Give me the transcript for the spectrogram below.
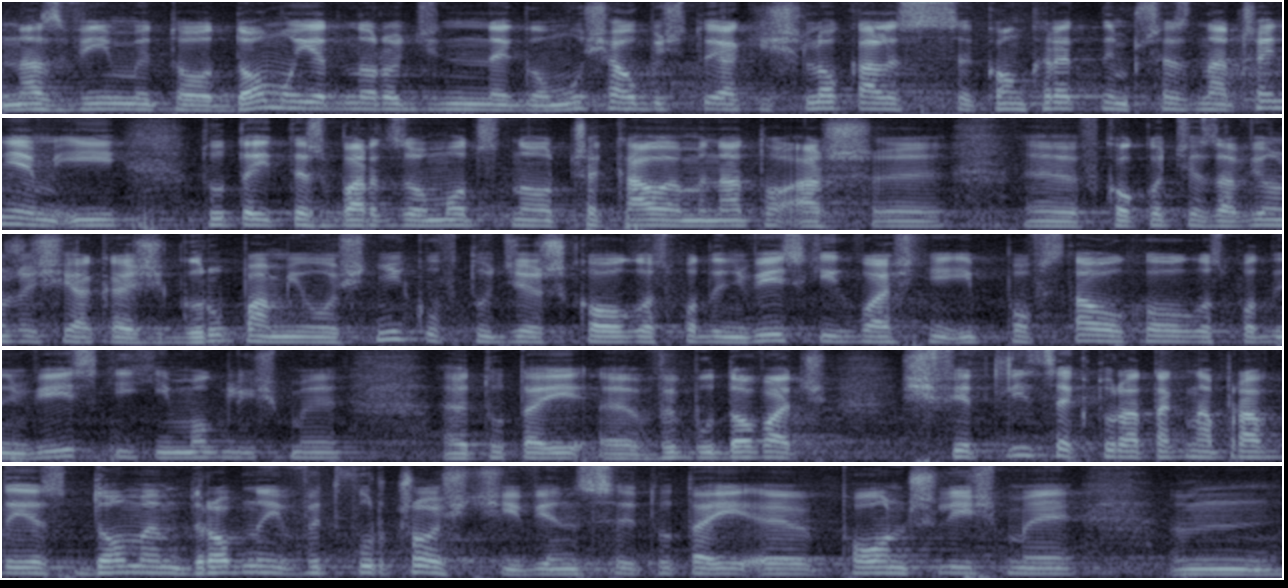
nazwijmy to domu jednorodzinnego. Musiał być to jakiś lokal z konkretnym przeznaczeniem i tutaj też bardzo mocno czekałem na to, aż e, e, w Kokocie zawiąże się jakaś grupa miłośników, tudzież koło gospodyń wiejskich właśnie i powstało koło gospodyń wiejskich i mogliśmy e, tutaj e, wybudować świetlicę, która tak naprawdę jest domem drobnej wytwórczości, więc tutaj e, połączyliśmy mm,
